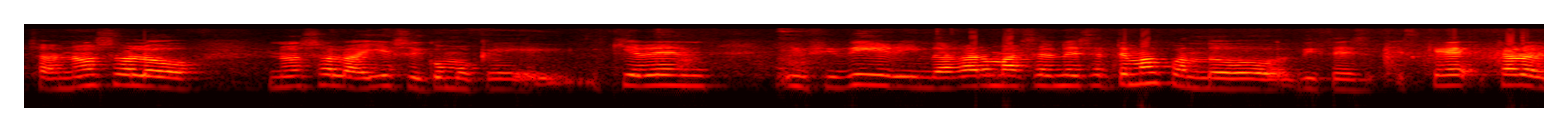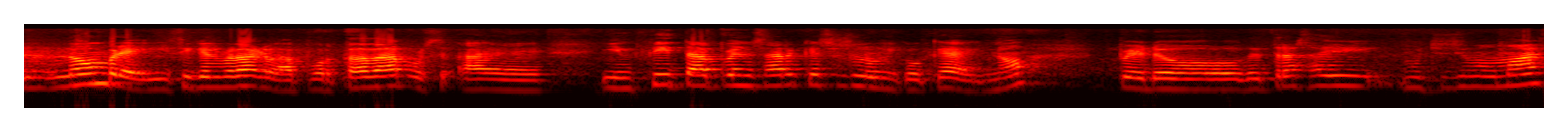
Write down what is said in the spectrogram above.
O sea, no solo no solo hay eso, y como que quieren incidir, indagar más en ese tema cuando dices, es que, claro, el nombre, y sí que es verdad que la portada pues eh, incita a pensar que eso es lo único que hay, ¿no? Pero detrás hay muchísimo más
